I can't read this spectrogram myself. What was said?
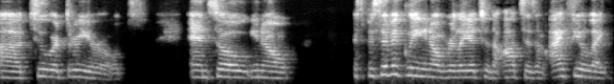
uh, two or three year olds, and so you know, specifically you know related to the autism, I feel like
